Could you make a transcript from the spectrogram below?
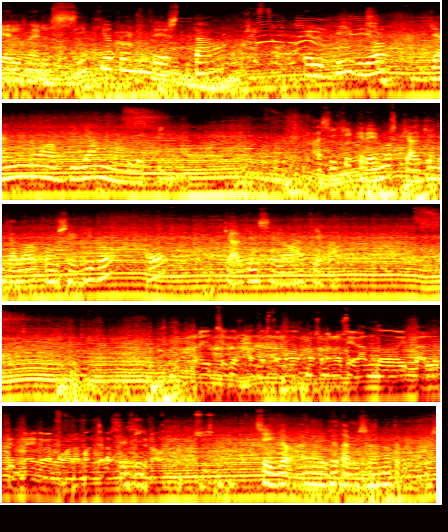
En el sitio donde está el vídeo ya no había maletín. Así que creemos que alguien ya lo ha conseguido o que alguien se lo ha llevado. Pero chicos, cuando estemos más o menos llegando y tal, decidme que me ponga la máscara, Sí, sí. Sí, yo, eh, yo te aviso, no te preocupes.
